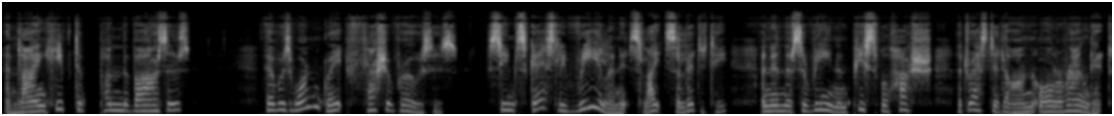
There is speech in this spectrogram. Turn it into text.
and lying heaped upon the vases, there was one great flush of roses, seemed scarcely real in its light solidity and in the serene and peaceful hush that rested on all around it.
